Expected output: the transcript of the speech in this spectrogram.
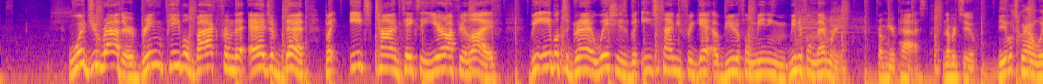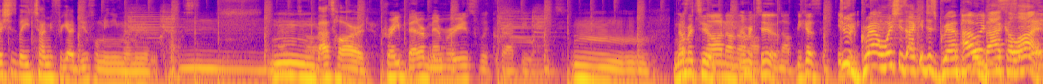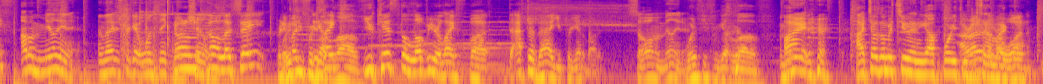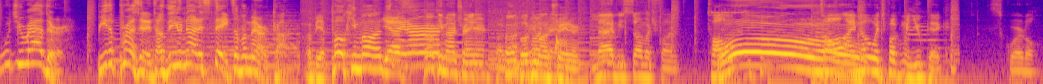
Would you rather bring people back from the edge of death, but each time takes a year off your life, be able to grant wishes, but each time you forget a beautiful meaning, beautiful memory from your past? Number two. be able to grant wishes, but each time you forget a beautiful meaning memory of your past. Mm, Mmm, that's hard. Create better memories with crappy ones. Mmm. Number two. No, no, no. Number no. two. No, because Dude, you- grant wishes, I could just grant I people would back just say alive. I'm a millionaire, and I just forget one thing. No, no, no, no. Let's say pretty What if you forget it's like love? you kiss the love of your life, but after that you forget about it. So I'm a millionaire. What if you forget love? Alright, I chose number two and you got 43% Alright, number Michael. one. Would you rather be the president of the United States of America or be a Pokemon Yes. trainer? Pokemon trainer. Pokemon trainer. That'd be so much fun. Tall, Whoa! tall. I know which Pokemon you pick. Squirtle.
